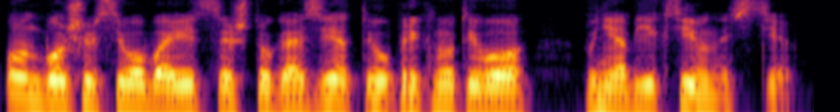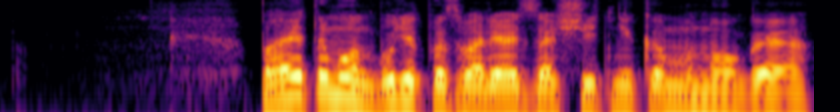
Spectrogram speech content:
Он больше всего боится, что газеты упрекнут его в необъективности. Поэтому он будет позволять защитникам многое.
